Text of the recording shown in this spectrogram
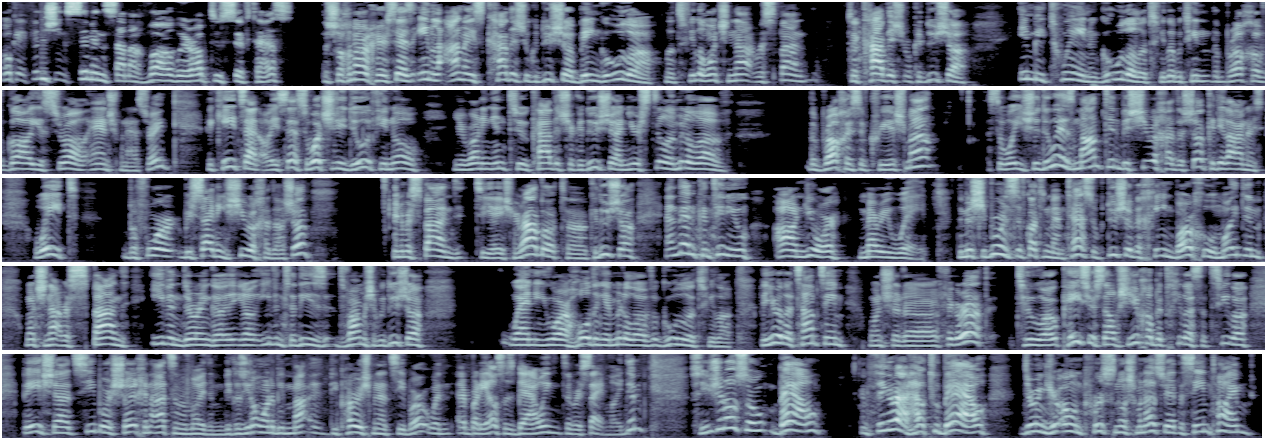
Okay, finishing Simin Samach Vav, we're up to Siftes. The Shulchan Aruch here says, "In la'anais kaddish ukedusha bein geula letfila." One should not respond to kaddish or kedusha in between geula letfila, between the bracha of Ga'al Yisrael and Shemon Esrei. The Ketzad Oiseh. So, what should you do if you know you're running into kaddish or kedusha and you're still in the middle of the brachas of Kriyashma? So, what you should do is mamtin b'shira chadasha kedila Wait before reciting shira chadasha and respond to Yesh Mirabo, to Kedusha, and then continue on your merry way. The Mishabur and Sivkatan Memtes, Kedusha V'chein Barchu Moidim, one should not respond even during, uh, you know, even to these Dvar Kedusha, when you are holding in the middle of Gula Tefillah. But here, Latamtim, one should uh, figure out to uh, pace yourself because you don't want to be be parish minat tzibur when everybody else is bowing to recite moedim. So you should also bow and figure out how to bow during your own personal Shemana at the same time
